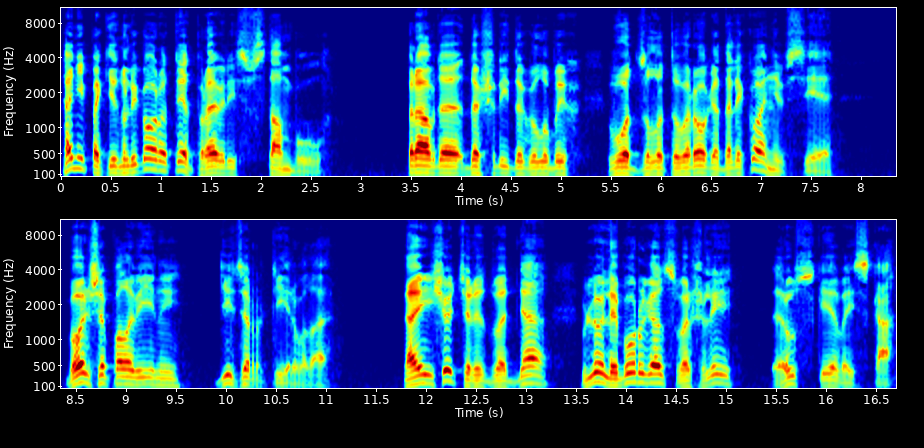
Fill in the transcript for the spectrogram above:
они покинули город и отправились в Стамбул. Правда, дошли до голубых вот Золотого Рога далеко не все. Больше половины дезертировала. А еще через два дня в Люлебургас вошли русские войска.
